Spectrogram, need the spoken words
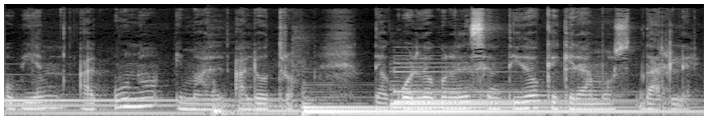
o bien al uno y mal al otro, de acuerdo con el sentido que queramos darle.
